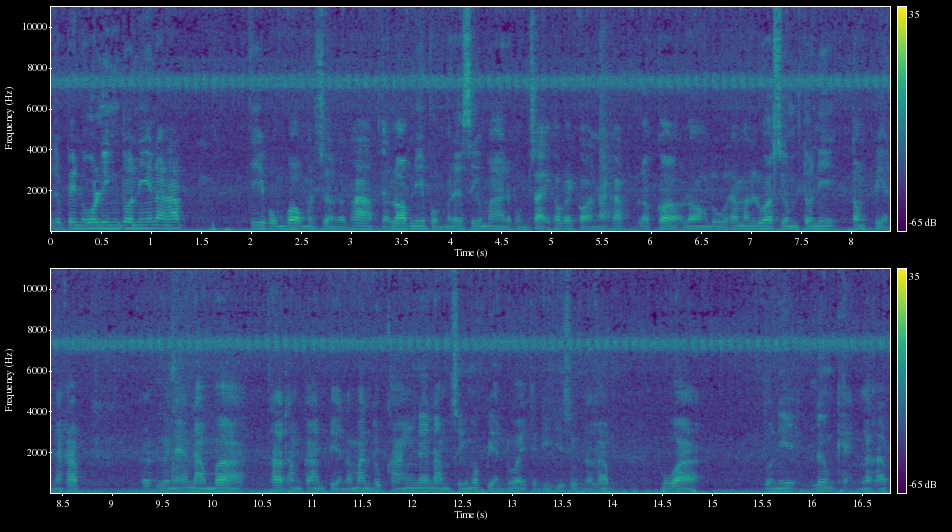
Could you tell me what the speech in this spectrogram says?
ก็จะเป็นโอลิงตัวนี้นะครับ ที่ผมบอกมันเสื่อมสภาพ แต่รอบนี้ผมไม่ได้ซื้อมาเดี๋ยวผมใส่เข้าไปก่อนนะครับ แล้วก็ลองดูถ้ามันรั่วซึมตัวนี้ต้องเปลี่ยนนะครับ ก็คือแนะนำว่าถ้าทำการเปลี่ยนน้ำมันทุกครั้งแนะนำซื้อมาเปลี่ยนด้วยจะดีที่สุดนะครับ เพราะว่าตัวนี้เริ่มแข็งแล้วครับ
